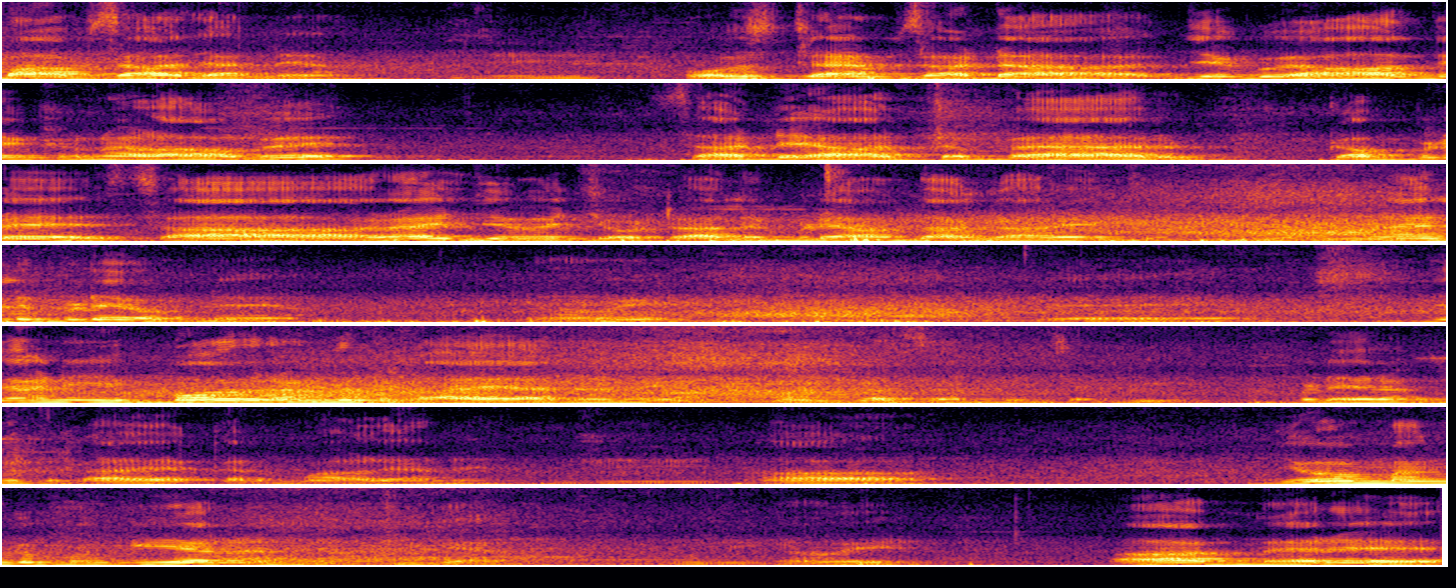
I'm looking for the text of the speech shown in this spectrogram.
ਵਾਪਸ ਆ ਜਾਂਦੇ ਆ ਉਸ ਟਾਈਮ ਸਾਡਾ ਜੇ ਕੋਈ ਹਾਲ ਦੇਖਣ ਵਾਲਾ ਹੋਵੇ ਸਾਡੇ ਹੱਥ ਪੈਰ ਕੱਪੜੇ ਸਾਰਾ ਜਿਵੇਂ ਝੋਟਾ ਲਿਬੜਿਆ ਹੁੰਦਾ ਗਾਰੇ 'ਚ ਐ ਲਿਬੜੇ ਹੁੰਦੇ ਆ। ਯਾਨੀ ਬਹੁਤ ਰੰਗ ਦਿਖਾਇਆ ਇਹਨਾਂ ਨੇ ਕੋਈ ਕਸਰ ਨਹੀਂ ਛੱਡੀ। ਬੜੇ ਰੰਗ ਦਿਖਾਇਆ ਕਰਮ ਵਾਲਿਆਂ ਨੇ। ਜੀ। ਆ ਜੋ ਮੰਗ ਮੰਗੀ ਇਹਨਾਂ ਨੇ ਦਿੱਤੀ ਹੈ ਜੀ ਆ ਮੇਰੇ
